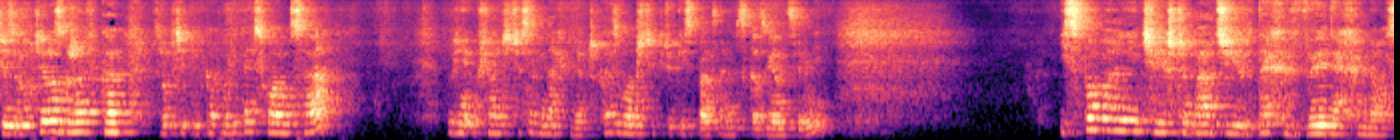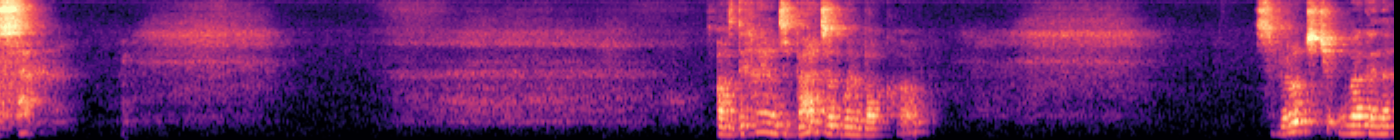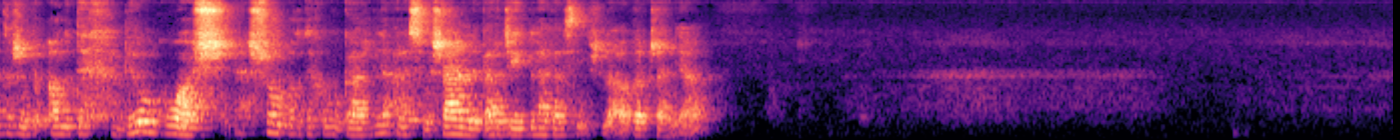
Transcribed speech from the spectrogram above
Zróbcie rozgrzewkę, zróbcie kilka powitań słońca. Później usiądźcie sobie na chwileczkę, złączcie kciuki z palcami wskazującymi. I spowolnijcie jeszcze bardziej wdech, wydech nosem. Oddychając bardzo głęboko, zwróćcie uwagę na to, żeby oddech był głośny, szum oddechu w gardle, ale słyszalny bardziej dla Was niż dla otoczenia.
